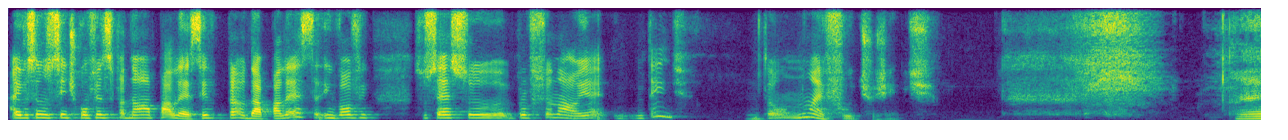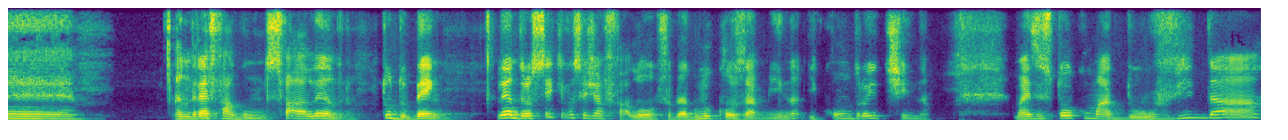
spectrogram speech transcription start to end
aí você não se sente confiança para dar uma palestra. Para dar palestra envolve sucesso profissional. É, entende? Então não é fútil, gente. É. André Fagundes, fala, Leandro, tudo bem? Leandro, eu sei que você já falou sobre a glucosamina e condroitina, mas estou com uma dúvida.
